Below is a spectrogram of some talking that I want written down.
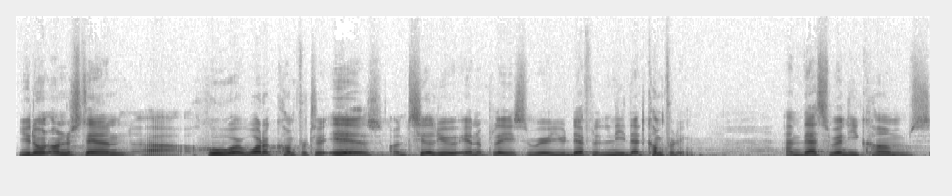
you don't understand uh, who or what a comforter is until you're in a place where you definitely need that comforting. And that's when he comes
